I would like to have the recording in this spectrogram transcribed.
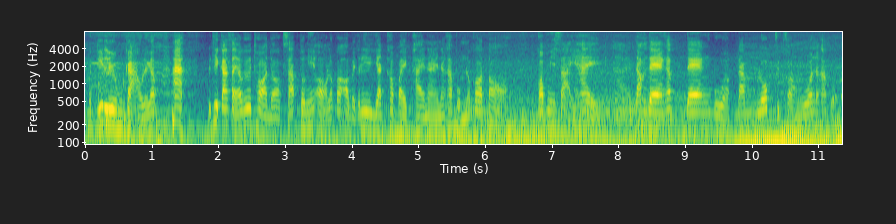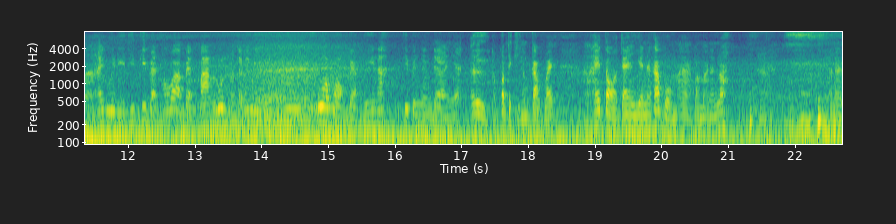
เมื่อกี้ลืมกล่าวเลยครับอะวิธีการใส่ก็คือถอดดอกซับตัวนี้ออกแล้วก็เอาแบตเตอรี่ยัดเข้าไปภายในนะครับผมแล้วก็ต่อ ก็มีสายให้อ่าดำแดงครับ แดงบวกดำลบ 12 โวลต์นะครับผมให้ดูดีที่ที่แบตเพราะว่าแบตบางรุ่นมันจะไม่มีขั้วบอกแบบนี้นะ ที่เป็นแดงๆเงี้ยเออเดี๋ยวก็จะเขียนกำกับไว้ให้ต่อใจเย็นนะครับผมอ่าประมาณนั้นเนาะเพราะนั้น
